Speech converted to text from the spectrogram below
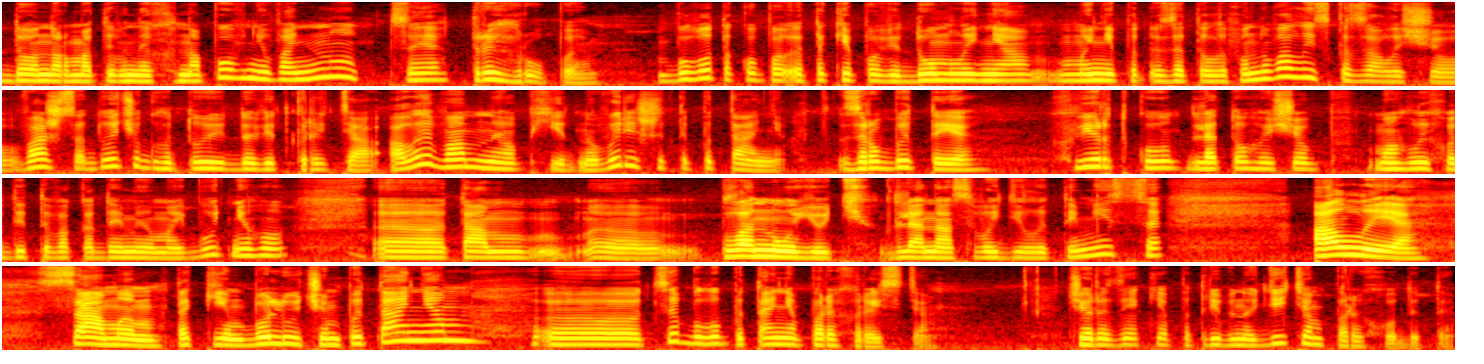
до нормативних наповнювань, ну, це три групи. Було таке повідомлення. Мені зателефонували і сказали, що ваш садочок готують до відкриття, але вам необхідно вирішити питання, зробити хвіртку для того, щоб могли ходити в академію майбутнього. Е, Там е, планують для нас виділити місце. Але самим таким болючим питанням це було питання перехрестя, через яке потрібно дітям переходити.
